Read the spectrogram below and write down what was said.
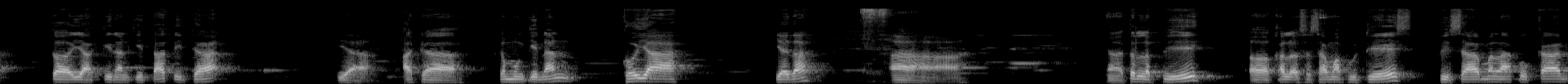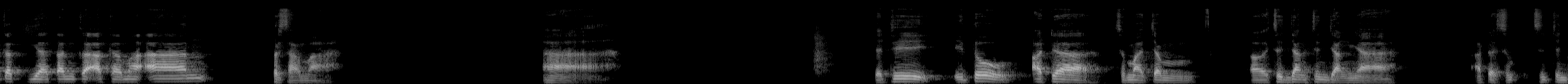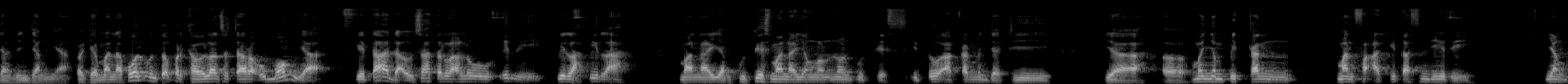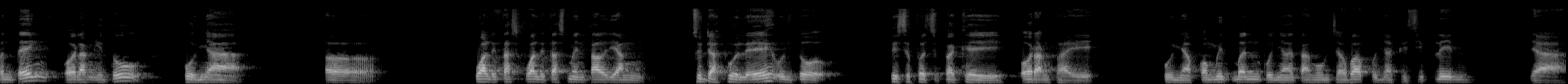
keyakinan kita tidak ya ada kemungkinan goyah ya dah ah. nah terlebih eh, kalau sesama Buddhis bisa melakukan kegiatan keagamaan bersama ah. jadi itu ada semacam uh, jenjang-jenjangnya ada jenjang-jenjangnya. Bagaimanapun untuk pergaulan secara umum ya kita tidak usah terlalu ini pilah-pilah mana yang Buddhis, mana yang non Buddhis. Itu akan menjadi ya uh, menyempitkan manfaat kita sendiri. Yang penting orang itu punya uh, kualitas-kualitas mental yang sudah boleh untuk disebut sebagai orang baik punya komitmen, punya tanggung jawab, punya disiplin, ya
